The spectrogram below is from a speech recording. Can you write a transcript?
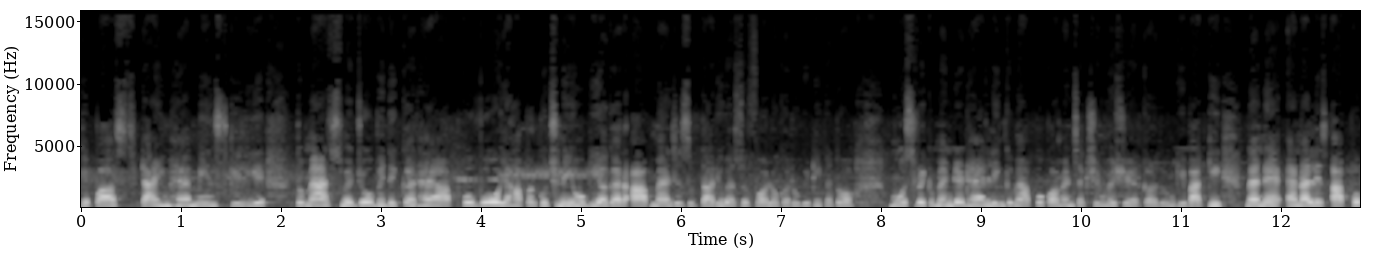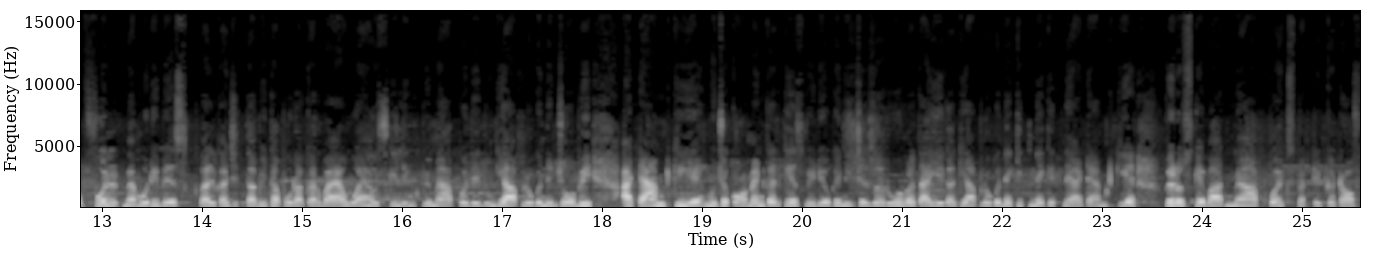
आपके पास टाइम है मेंस के लिए तो मैथ्स में जो भी दिक्कत है आपको, वो यहाँ पर कुछ नहीं होगी। अगर आप मैं जैसे बता रही हूँ, वैसे फॉलो करोगे, ठीक है? तो मोस्ट रिकमेंडेड है। लिंक मैं आपको कमेंट सेक्शन में शेयर कर दूँगी। बाकी मैंने एनालिस आपको फुल मेमोरी बेस कल का जितना भी था, पूरा करवाया हुआ है, उसकी लिंक भी मैं आपको दे दूँगी। आप लोगों ने जो भी अटैम्प्ट किए, मुझे कॉमेंट करके इस वीडियो के नीचे ज़रूर बताइएगा कि आप लोगों ने कितने कितने अटैम्प्ट किए। फिर उसके बाद मैं आपको एक्सपेक्टेड कट ऑफ़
